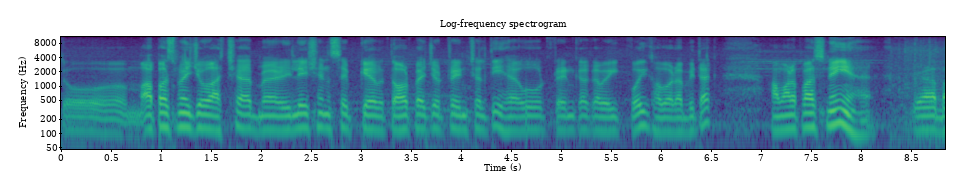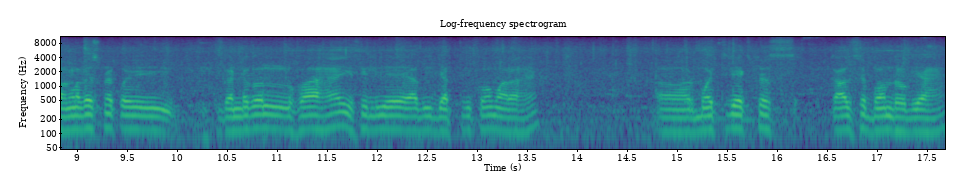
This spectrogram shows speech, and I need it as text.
तो आपस में जो अच्छा रिलेशनशिप के तौर पर जो ट्रेन चलती है वो ट्रेन का कभी कोई खबर अभी तक हमारे पास नहीं है। या बांग्लादेश में कोई गंडगोल हुआ है, इसीलिए अभी यात्री कम आ रहा है। और मैत्री एक्सप्रेस काल से बंद हो गया है।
